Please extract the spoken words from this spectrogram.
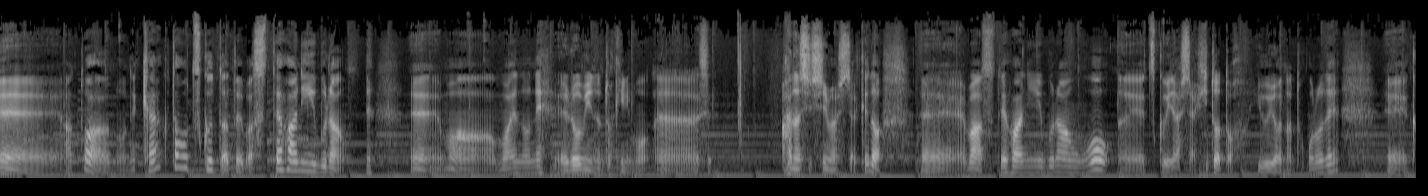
えーあとは、あのね、キャラクターを作った、例えば、ステファニー・ブラウン、ね、えーまあ、前のね、ロビンの時にも、えー話しましたけど、えーまあ、ステファニー・ブラウンを、えー作り出した人というようなところで、えー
